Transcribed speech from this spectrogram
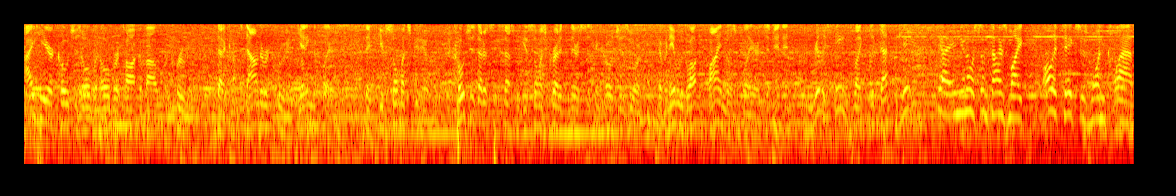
I hear coaches over and over talk about recruiting, that it comes down to recruiting, getting the players. They give so much, you know, the coaches that are successful give so much credit to their assistant coaches who are, have been able to go out and find those players, and, and it really seems like, like that's the case. Yeah, and you know, sometimes, Mike, all it takes is one class,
